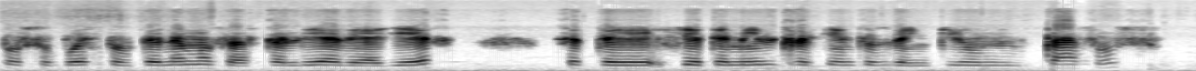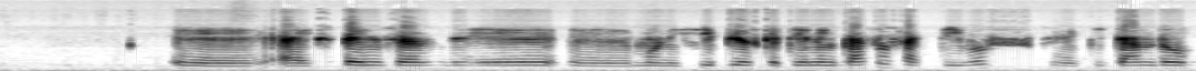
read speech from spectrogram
Por supuesto, tenemos hasta el día de ayer 7.321 casos eh, a expensas de eh, municipios que tienen casos activos, quitando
